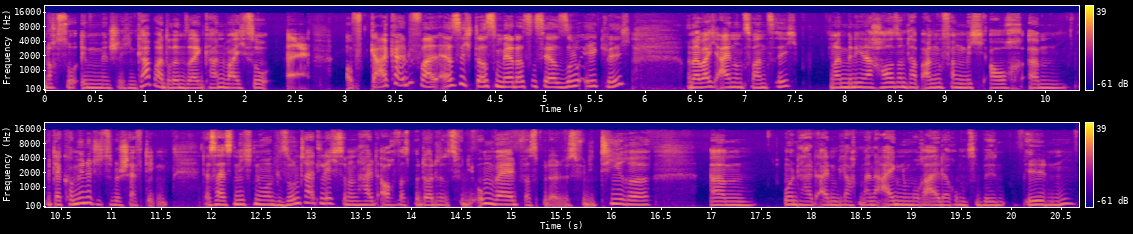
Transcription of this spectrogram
noch so im menschlichen Körper drin sein kann, war ich so, äh, auf gar keinen Fall esse ich das mehr, das ist ja so eklig. Und da war ich 21 und dann bin ich nach Hause und habe angefangen, mich auch ähm, mit der Community zu beschäftigen. Das heißt nicht nur gesundheitlich, sondern halt auch, was bedeutet das für die Umwelt, was bedeutet das für die Tiere. Ähm, und halt eigentlich auch meine eigene Moral darum zu bilden.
